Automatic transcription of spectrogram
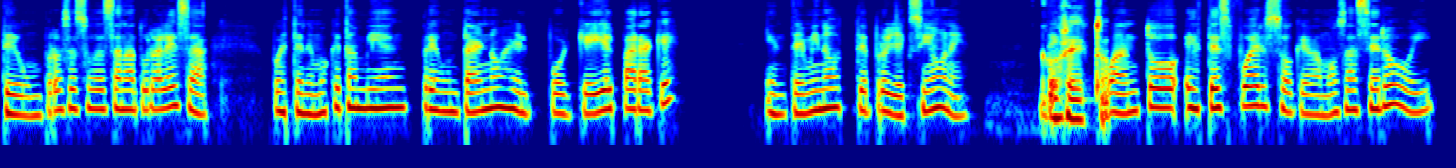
de un proceso de esa naturaleza, pues tenemos que también preguntarnos el por qué y el para qué en términos de proyecciones. Correcto. cuánto este esfuerzo que vamos a hacer hoy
